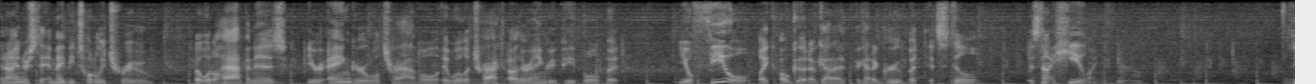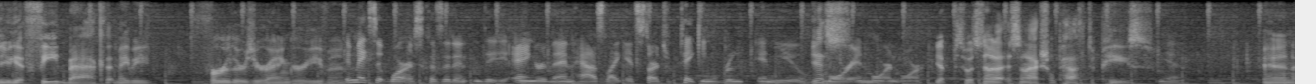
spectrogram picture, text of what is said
and I understand it may be totally true. But what'll happen is your anger will travel. It will attract other angry people, but you'll feel like, oh, good, I've got a I got a group, but it's still it's not healing. So you get feedback that maybe furthers your anger even. It makes it worse because the anger then has like it starts taking root in you Yes. more and more and more. Yep. So it's not a, it's not an actual path to peace. Yeah. and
